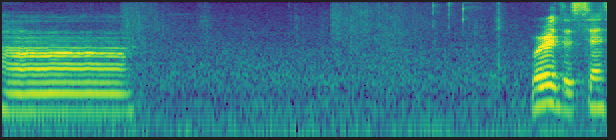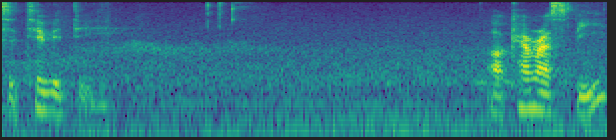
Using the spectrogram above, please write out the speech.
Uh, where is the sensitivity? Oh, camera speed?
